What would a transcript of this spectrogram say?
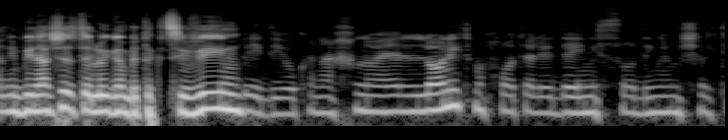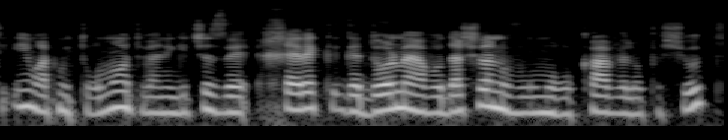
אני מבינה שזה תלוי גם בתקציבים. בדיוק, אנחנו לא נתמכות על ידי משרדים ממשלתיים, רק מתרומות, ואני אגיד שזה חלק גדול מהעבודה שלנו והוא מורכב ולא פשוט.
